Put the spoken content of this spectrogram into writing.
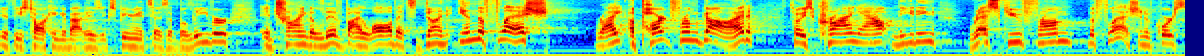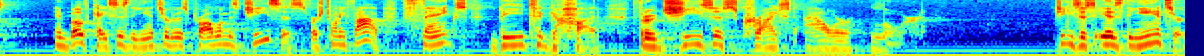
If he's talking about his experience as a believer and trying to live by law that's done in the flesh, right? Apart from God. So he's crying out, needing rescue from the flesh. And of course, in both cases, the answer to his problem is Jesus. Verse 25 Thanks be to God through Jesus Christ our Lord. Jesus is the answer.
